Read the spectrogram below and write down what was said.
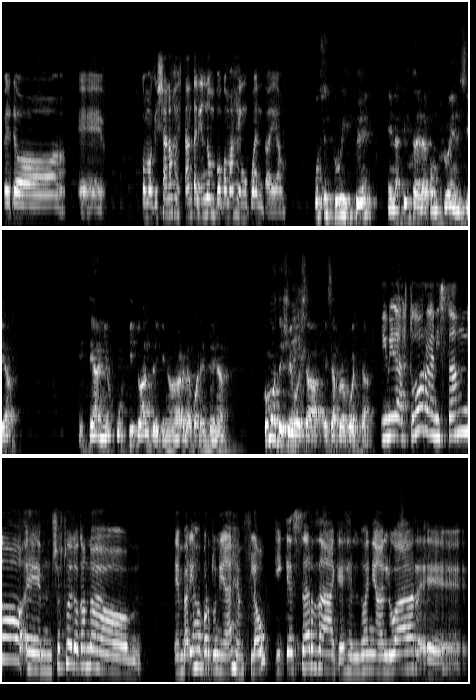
pero eh, como que ya nos están teniendo un poco más en cuenta, digamos. Vos estuviste en la fiesta de la confluencia este año, justito antes de que no agarre la cuarentena. ¿Cómo te llegó esa, esa propuesta? Y mira, estuve organizando, em, yo estuve tocando en varias oportunidades en Flow. y que Cerda, que es el dueño del lugar, eh,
